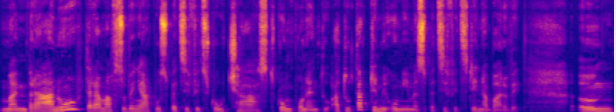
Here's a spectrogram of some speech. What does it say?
membránu, která má v sobě nějakou specifickou část, komponentu a tu taky my umíme specificky nabarvit. Um,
